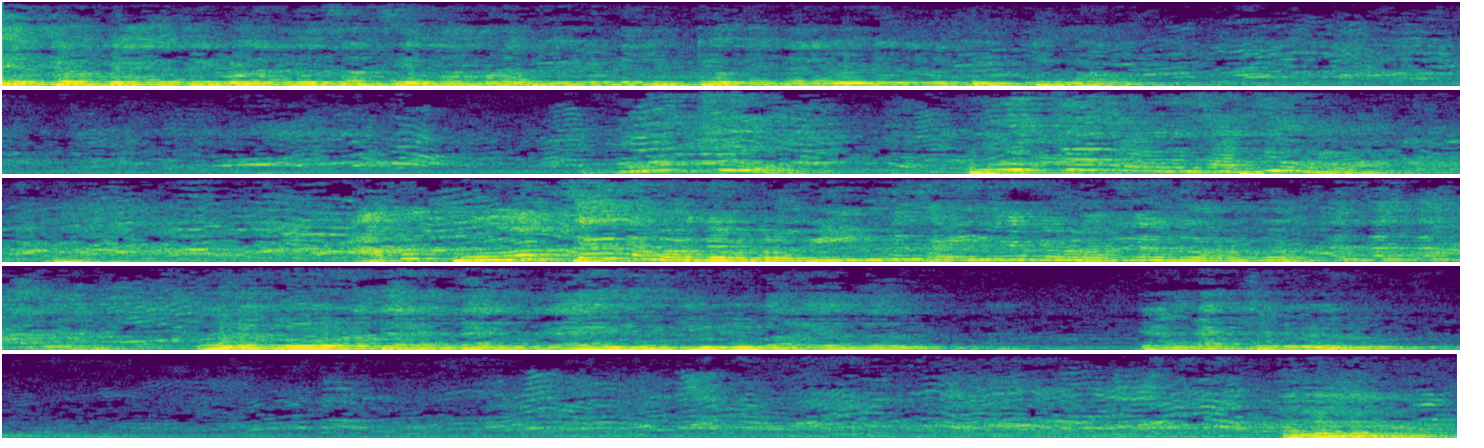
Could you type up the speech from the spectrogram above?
ഏറ്റവും വേഗത്തിൽ വളരുന്ന സസ്യം. നമ്മുടെ വീടിന് ചുറ്റുമൊക്കെ ചില വീടുകളിൽ ചുറ്റും പോച്ചെന്ന് പറഞ്ഞു കേട്ടോ. വീടിന്റെ സൈഡിലൊക്കെ വളർന്നു പറഞ്ഞപ്പോ. ഒരു നൂറ് തരം. സെക്യൂരിറ്റി പറയുന്നത് രണ്ടക്ഷരമേ ഉള്ളൂ. അല്ലല്ല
